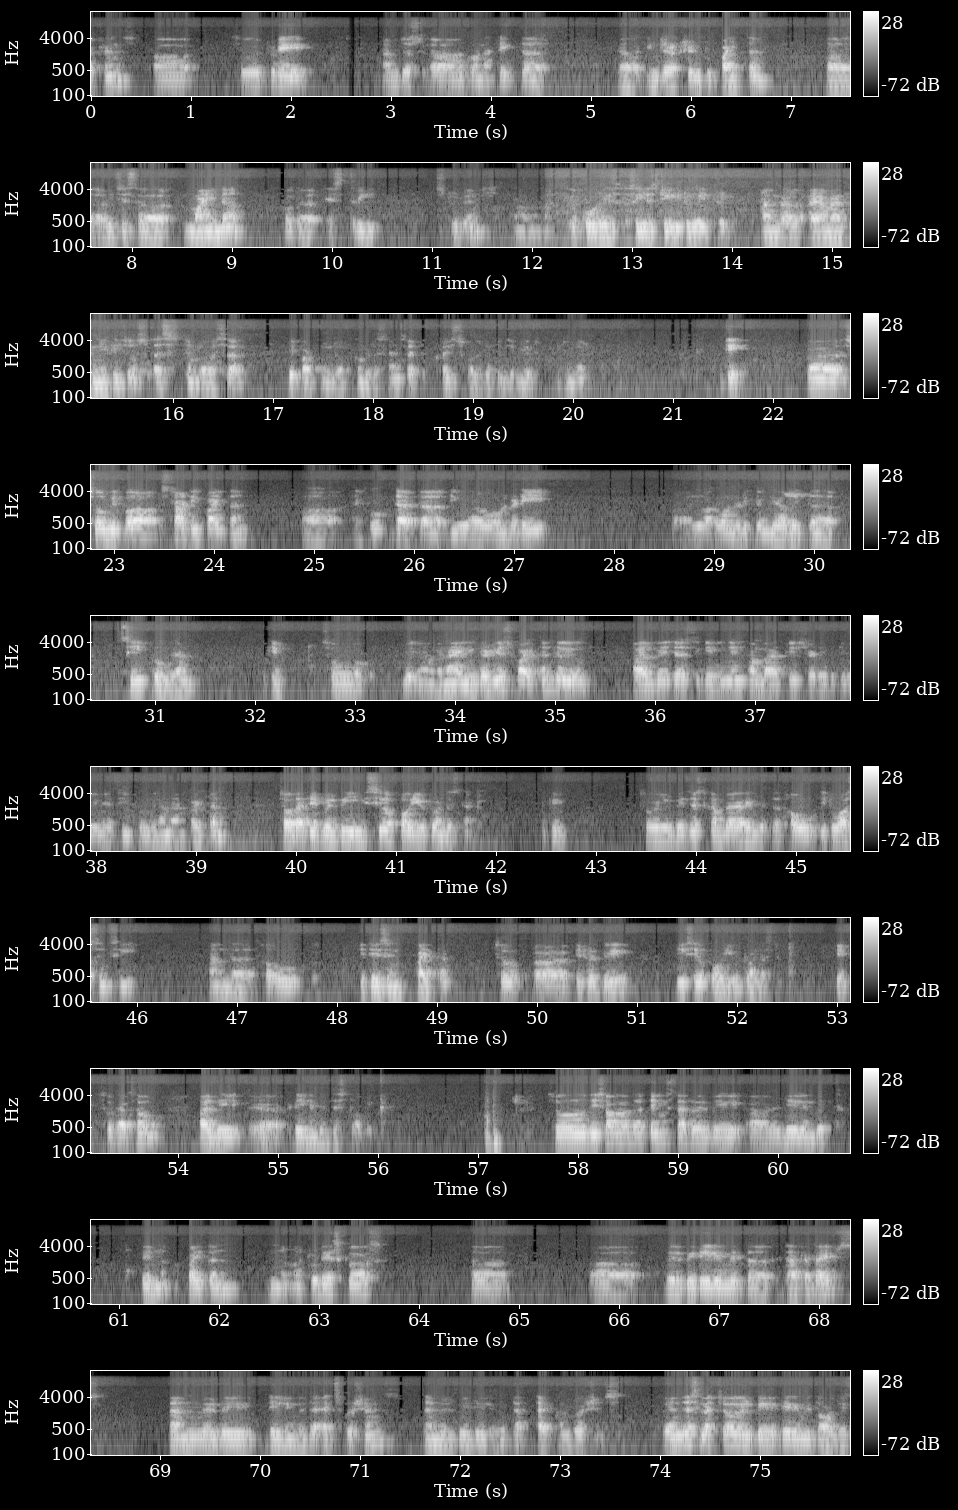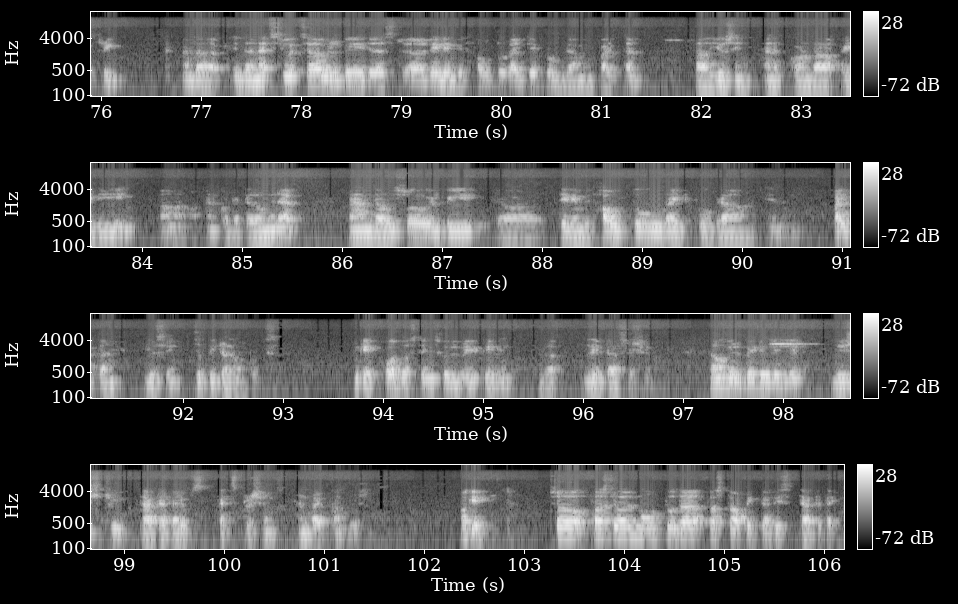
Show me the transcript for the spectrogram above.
Hi friends. Uh, so today I'm just uh, gonna take the uh, introduction to Python, uh, which is a minor for the S3 students. Uh, the code is CST283, and uh, I am Anthony Tijos, Assistant Professor, Department of Computer Science at Christ College of Engineering. Okay. Uh, so before starting Python, I hope that you have already you are already familiar with the C program. Okay, so uh, when I introduce Python to you, I'll be just giving a comparative study between a C program and Python, so that it will be easier for you to understand. Okay, so you'll be just comparing with how it was in C and uh, how it is in Python. So uh, it will be easier for you to understand. Okay, so that's how I'll be uh, dealing with this topic. So these are the things that we'll be uh, dealing with in Python. In uh, today's class, uh, uh, we'll be dealing with the data types, then we'll be dealing with the expressions, then we'll be dealing with the type conversions. So in this lecture, we'll be dealing with all these three. And uh, in the next lecture, we'll be just uh, dealing with how to write a program in Python using Anaconda IDE, Anaconda Terminal, and also we'll be uh, dealing with how to write program in Python using Jupyter Notebooks. Okay, all those things we'll be dealing in the later session. Now we'll be dealing with these three data types, expressions, and type conversions. Okay, so first we'll move to the first topic that is data type.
